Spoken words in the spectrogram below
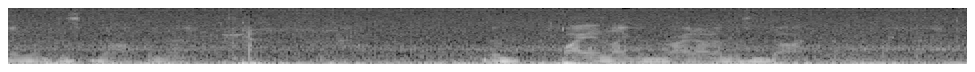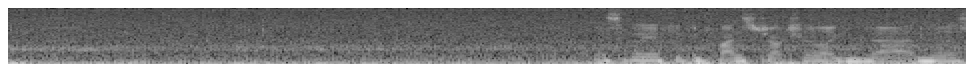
With this dock in there. They're biting like right out of this dock. Basically, if you could find structure like that, this,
